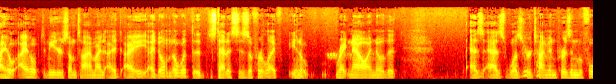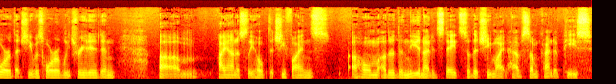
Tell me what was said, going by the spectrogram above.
I hope I hope to meet her sometime. I, I I I don't know what the status is of her life. You know, right now I know that as as was her time in prison before that she was horribly treated, and um, I honestly hope that she finds a home other than the United States so that she might have some kind of peace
